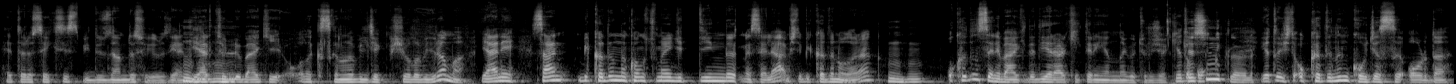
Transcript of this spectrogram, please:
heteroseksist bir düzlemde söylüyoruz. Yani diğer türlü belki ona kıskanılabilecek bir şey olabilir ama yani sen bir kadınla konuşmaya gittiğinde mesela işte bir kadın olarak o kadın seni belki de diğer erkeklerin yanına götürecek. Ya da Kesinlikle o, öyle. Ya da işte o kadının kocası orada.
